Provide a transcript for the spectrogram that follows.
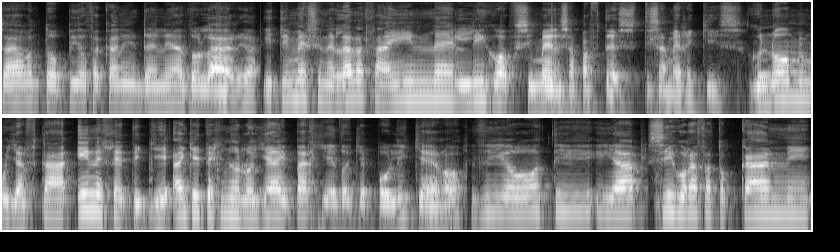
4 το οποίο θα κάνει 99 δολάρια. Οι τιμές στην Ελλάδα θα είναι λίγο αυξημένες από αυτές της Αμερικής. Γνώμη μου για αυτά είναι θετική αν και η τεχνολογία υπάρχει εδώ και πολύ καιρό διότι η app σίγουρα θα το κάνει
